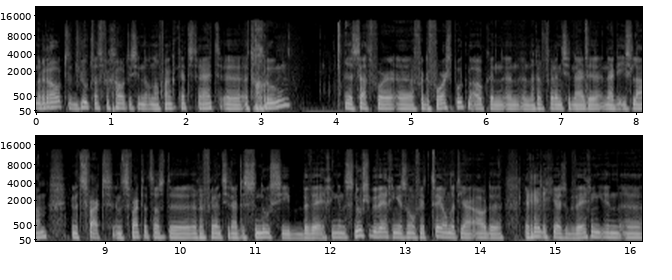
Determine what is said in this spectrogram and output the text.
rood, het bloed wat vergroot is in de onafhankelijkheidsstrijd. Het groen, het staat voor, uh, voor de voorspoed, maar ook een, een, een, referentie naar de, naar de islam. En het zwart. En het zwart dat was de referentie naar de Senussi-beweging. En de Senussi-beweging is ongeveer 200 jaar oude religieuze beweging in, uh,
